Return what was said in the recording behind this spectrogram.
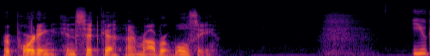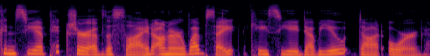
Reporting in Sitka, I'm Robert Woolsey. You can see a picture of the slide on our website, kcaw.org.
